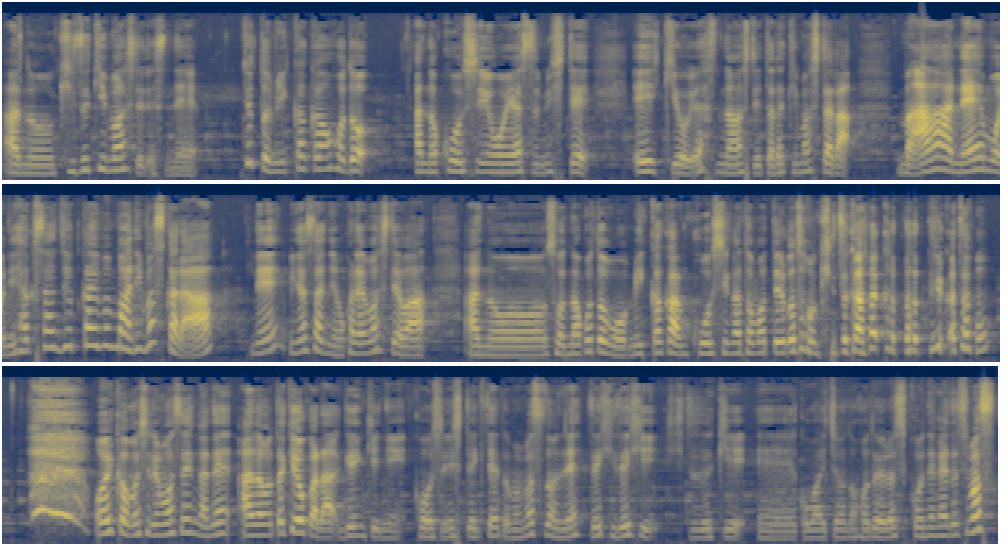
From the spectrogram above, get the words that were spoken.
あの、気づきましてですね、ちょっと3日間ほど、あの、更新をお休みして、英気を休ませていただきましたが、まあね、もう230回分もありますから、ね、皆さんにおかれましては、あのそんなことも3日間更新が止まっていることも気づかなかったっていう方も 多いかもしれませんがね、あの、また今日から元気に更新していきたいと思いますのでね、ぜひぜひ引き続き、えー、ご愛聴のほどよろしくお願いいたします。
